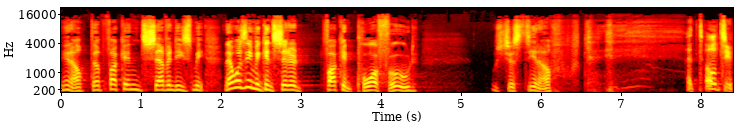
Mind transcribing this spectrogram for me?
You know, the fucking 70s meat. That wasn't even considered fucking poor food. It was just, you know, I told you.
